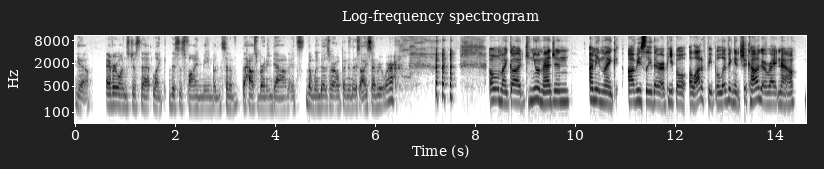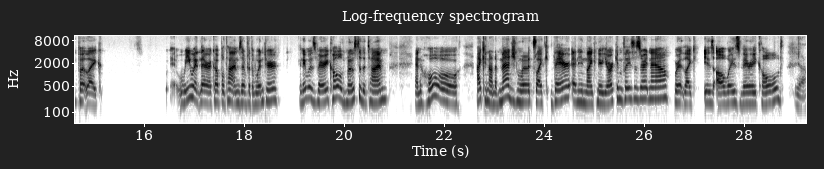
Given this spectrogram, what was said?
yeah. Everyone's just that like this is fine meme, but instead of the house burning down, it's the windows are open and there's ice everywhere. oh my God. Can you imagine? I mean, like, obviously, there are people, a lot of people living in Chicago right now, but like, we went there a couple times over the winter and it was very cold most of the time. And oh, I cannot imagine what it's like there and in like New York and places right now where it like is always very cold. yeah.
